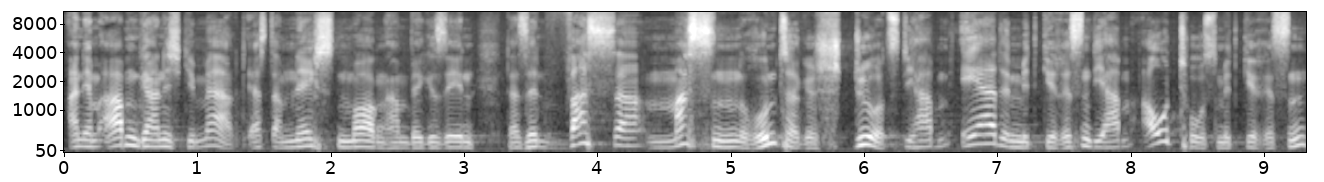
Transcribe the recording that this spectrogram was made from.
an dem Abend gar nicht gemerkt. Erst am nächsten Morgen haben wir gesehen, da sind Wassermassen runtergestürzt. Die haben Erde mitgerissen, die haben Autos mitgerissen,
